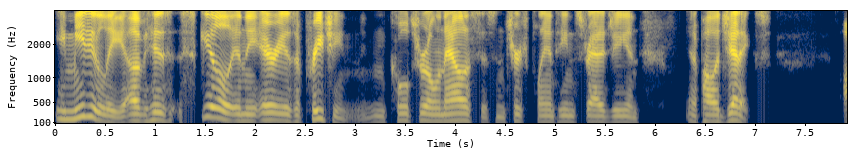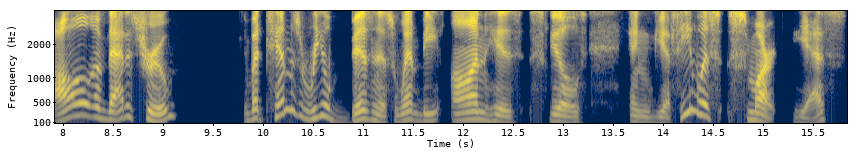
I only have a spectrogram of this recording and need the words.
immediately of his skill in the areas of preaching, and cultural analysis, and church planting strategy, and, and apologetics. All of that is true, but Tim's real business went beyond his skills and gifts. He was smart, yes,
